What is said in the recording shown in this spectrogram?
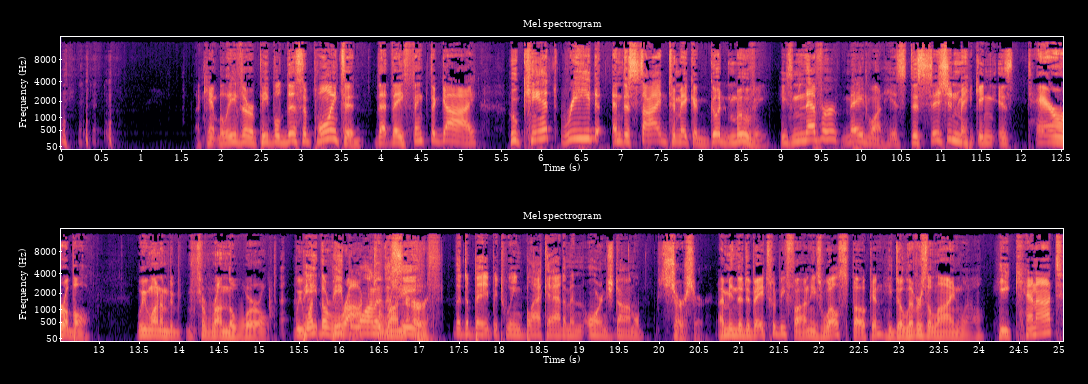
I can't believe there are people disappointed that they think the guy who can't read and decide to make a good movie, he's never made one. His decision making is terrible. We want him to, to run the world. We Pe- want the Rock wanted to run see Earth. The debate between Black Adam and Orange Donald. Sure, sure. I mean, the debates would be fun. He's well spoken. He delivers a line well. He cannot.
